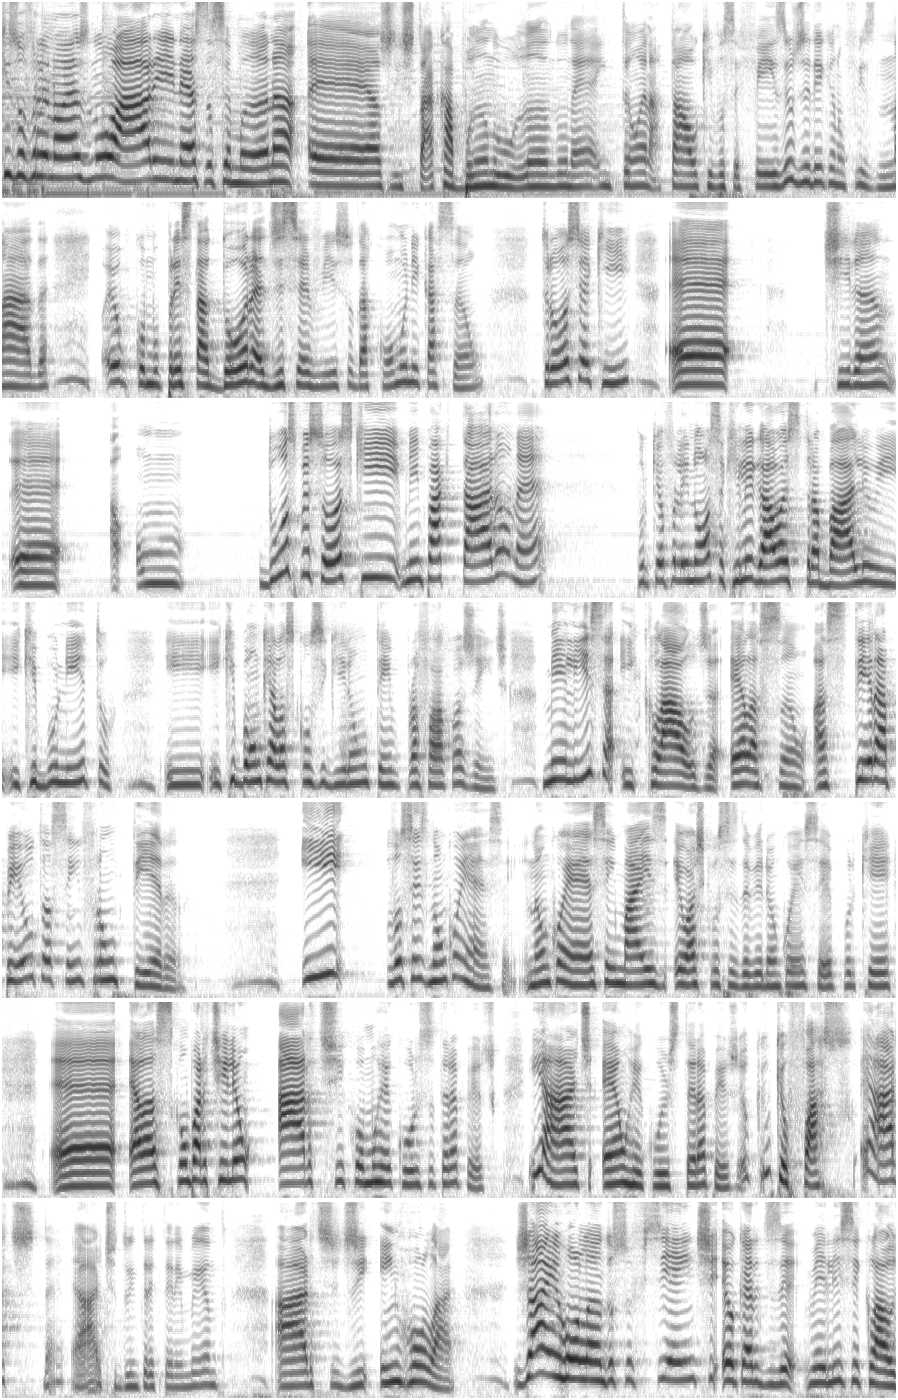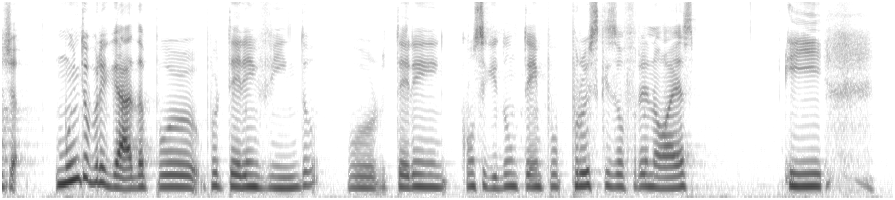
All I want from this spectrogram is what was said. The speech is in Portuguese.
Esquizofrenóias no ar e nesta semana é, a gente está acabando o ano, né? Então é Natal que você fez. Eu diria que eu não fiz nada. Eu, como prestadora de serviço da comunicação, trouxe aqui é, tirando é, um, duas pessoas que me impactaram, né? Porque eu falei, nossa, que legal esse trabalho e, e que bonito e, e, que bom que elas conseguiram um tempo para falar com a gente. Melissa e Cláudia, elas são as terapeutas sem fronteira. E vocês não conhecem, não conhecem, mas eu acho que vocês deveriam conhecer, porque é, elas compartilham arte como recurso terapêutico. E a arte é um recurso terapêutico. Eu, o que eu faço é arte, né? É a arte do entretenimento, a arte de enrolar. Já enrolando o suficiente, eu quero dizer, Melissa e Cláudia, muito obrigada por, por terem vindo, por terem conseguido um tempo para o Esquizofrenóias. E,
